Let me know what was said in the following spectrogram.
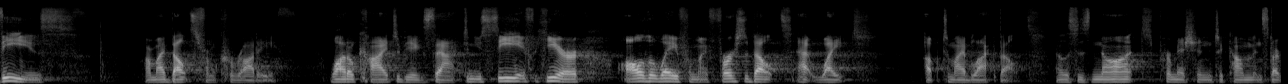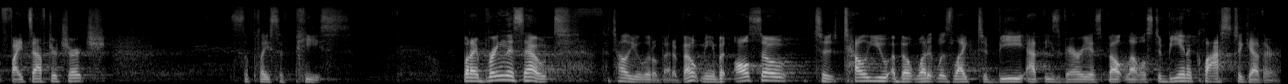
these are my belts from karate. Wado Kai to be exact. And you see here all the way from my first belt at white up to my black belt. Now, this is not permission to come and start fights after church, it's a place of peace. But I bring this out to tell you a little bit about me, but also to tell you about what it was like to be at these various belt levels, to be in a class together.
